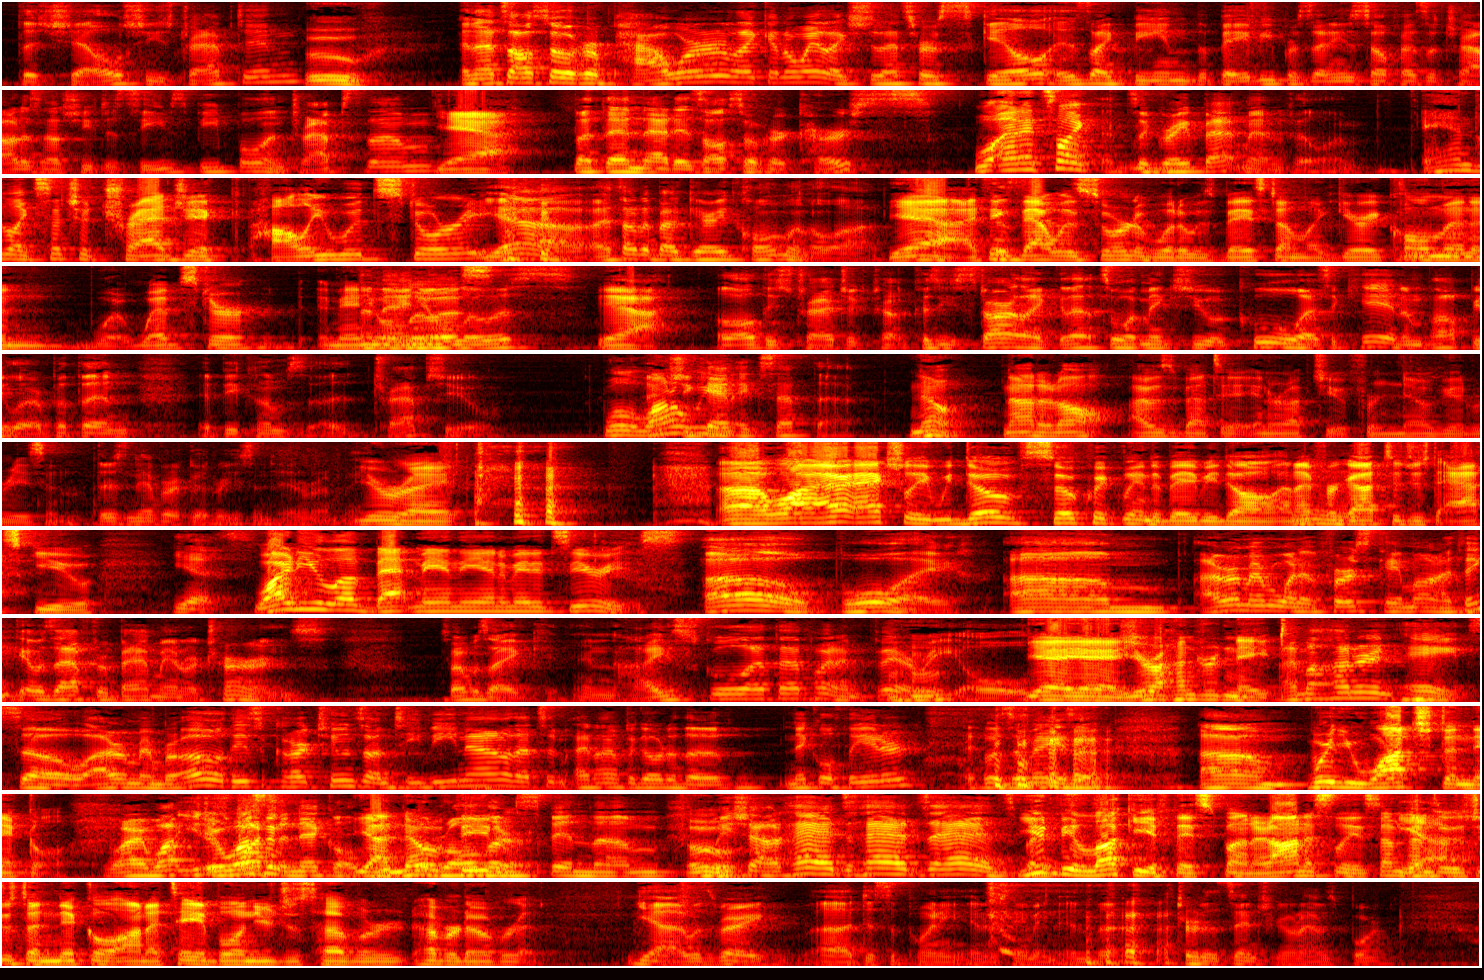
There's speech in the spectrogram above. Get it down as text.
the shell she's trapped in. Ooh. And that's also her power, like in a way, like she, that's her skill is like being the baby, presenting herself as a child, is how she deceives people and traps them. Yeah. But then that is also her curse. Well, and it's like It's a great Batman villain. And like such a tragic Hollywood story. Yeah, I thought about Gary Coleman a lot. Yeah, I think that was sort of what it was based on, like Gary Coleman and what Webster, Emmanuel, Mm-hmm. Emmanuel Lewis. Lewis. Yeah, all these tragic because you start like that's what makes you cool as a kid and popular, but then it becomes uh, traps you. Well, why and don't she we? can't accept that. no, not at all. I was about to interrupt you for no good reason. There's never a good reason to interrupt me. You're right. uh, well, I actually we dove so quickly into Baby Doll, and I forgot to just ask you, yes. why do you love Batman the animated series? Oh boy. Um, I remember when it first came on. I think it was after Batman Returns. So I was like in high school at that point. I'm very old. Mm-hmm. Yeah, yeah, yeah. You're 108. I'm 108, so I remember. Oh, these are cartoons on TV now. That's I don't have to go to the nickel theater. It was amazing. um, Where you watched a nickel. why? Why you just watch wasn't- a nickel? yeah, People no roll theater. them, spin them. Ooh. We shout heads, heads, heads. But You'd be lucky if they spun it. Honestly, sometimes Yeah. it was just a nickel on a table, and you just hovered hovered over it. Yeah, it was very uh, disappointing entertainment in the turn of the century when I was born.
